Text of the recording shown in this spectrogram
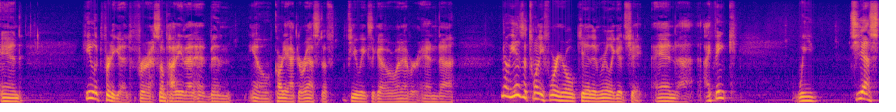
And he looked pretty good for somebody that had been, you know, cardiac arrest a few weeks ago or whatever. And, uh, no, he is a 24 year old kid in really good shape. And uh, I think we just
